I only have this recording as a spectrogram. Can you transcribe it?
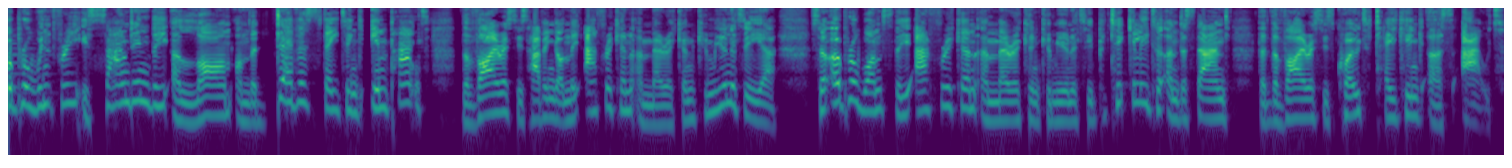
Oprah Winfrey is sounding the alarm on the devastating impact the virus is having on the African American community. Uh, so, Oprah wants the African American community particularly to understand that the virus is, quote, taking us out.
